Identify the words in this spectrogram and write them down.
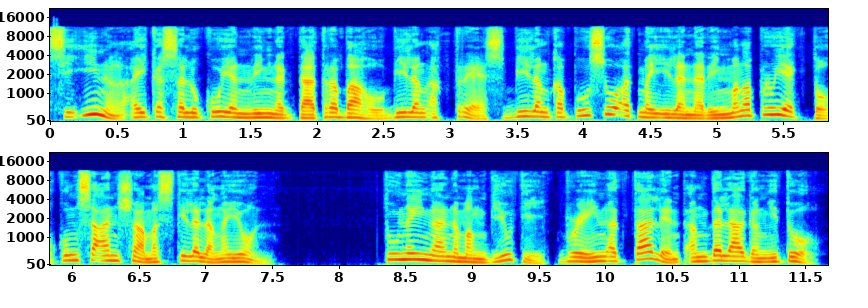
Si Ina ay kasalukuyan ring nagtatrabaho bilang aktres bilang kapuso at may ilan na ring mga proyekto kung saan siya mas kilala ngayon. Tunay nga namang beauty, brain at talent ang dalagang ito.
